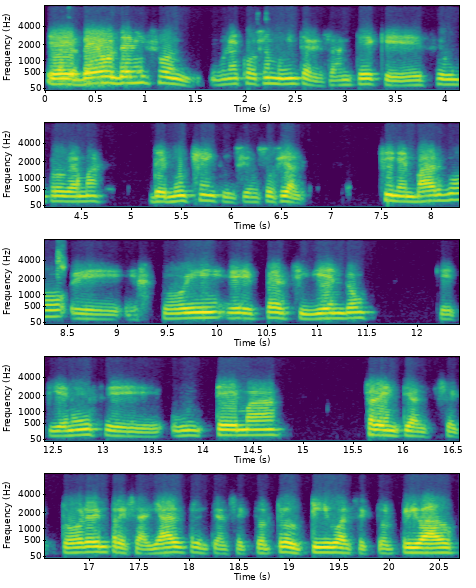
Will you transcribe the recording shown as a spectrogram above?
Veo, Denison, una cosa muy interesante que es un programa de mucha inclusión social. Sin embargo, eh, estoy percibiendo que tienes un tema frente al sector empresarial, frente al sector productivo, al sector privado,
